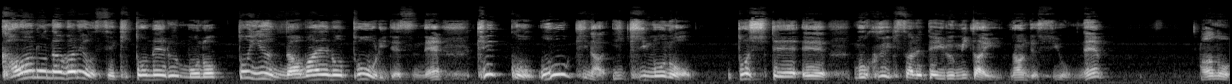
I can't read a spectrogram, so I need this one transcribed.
川の流れをせき止めるものという名前の通りですね、結構大きな生き物として、えー目撃されているみたいなんですよね。あの、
